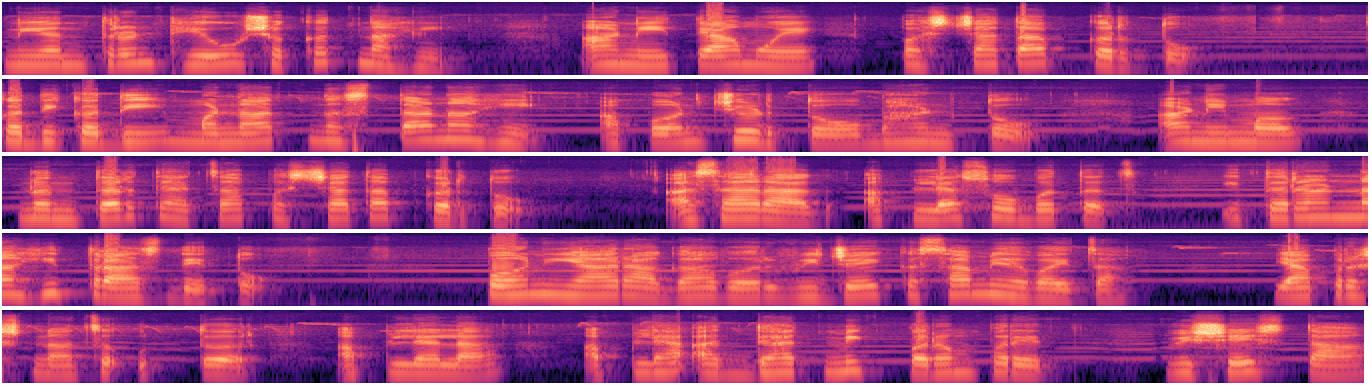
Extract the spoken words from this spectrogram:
नियंत्रण ठेवू शकत नाही आणि त्यामुळे पश्चाताप करतो. कधीकधी मनात नसतानाही आपण चिडतो भांडतो आणि मग नंतर त्याचा पश्चाताप करतो. असा राग आपल्यासोबतच इतरांनाही त्रास देतो. पण या रागावर विजय कसा मिळवायचा? या प्रश्नाचं उत्तर आपल्याला आपल्या आध्यात्मिक परंपरेत विशेषतः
